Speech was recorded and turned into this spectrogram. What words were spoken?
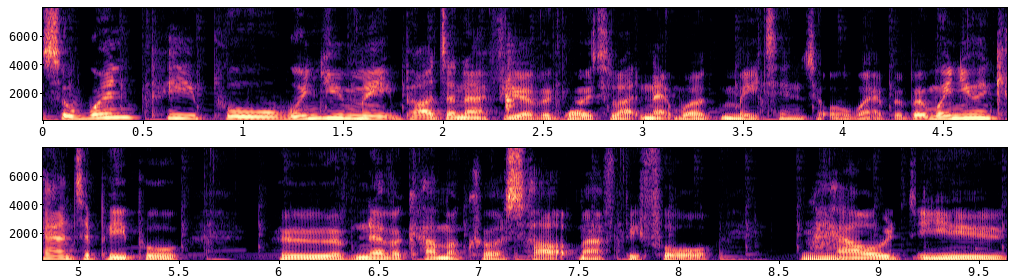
So when people, when you meet, I don't know if you ever go to like network meetings or whatever, but when you encounter people who have never come across HeartMath before, mm. how do you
